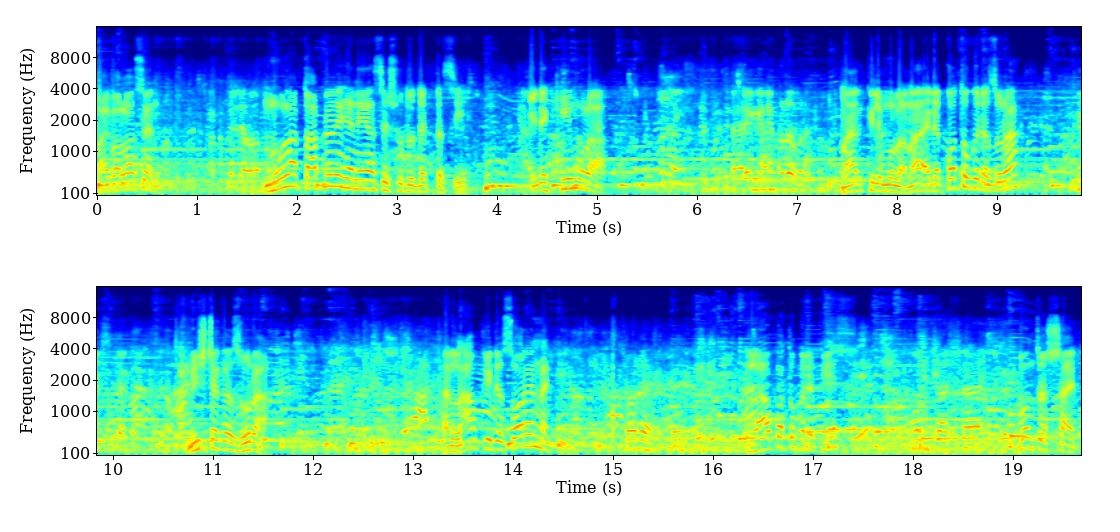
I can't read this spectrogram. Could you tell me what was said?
ভাই ভালো আছেন? মূলা তো আপনার এখানে আছে, শুধু দেখতেছি। এটা কি মূলা? নারকেলি মূলা না? এটা কত করে জোড়া? বিশ টাকা জোড়া। আর লাউ কি এটা সরেন নাকি? লাউ কত করে পিস পঞ্চাশ ষাট।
